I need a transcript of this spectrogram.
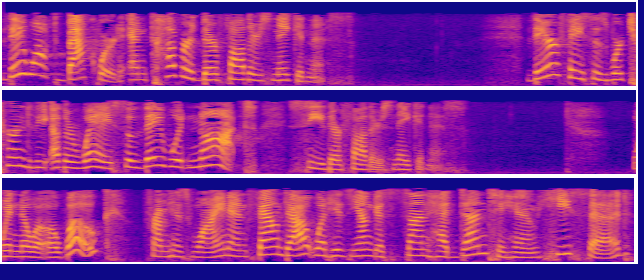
they walked backward and covered their father's nakedness. Their faces were turned the other way so they would not see their father's nakedness. When Noah awoke from his wine and found out what his youngest son had done to him, he said,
